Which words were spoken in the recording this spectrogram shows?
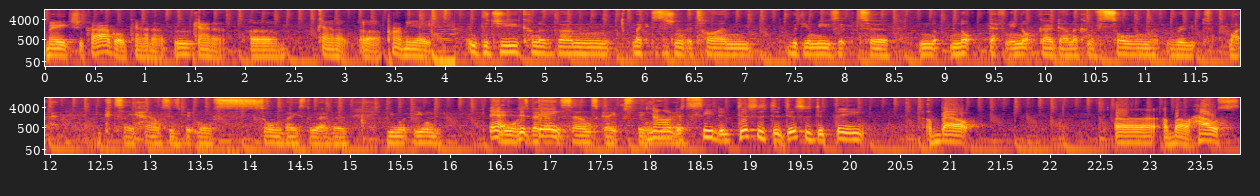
made Chicago kind of kind of um, kind of uh, permeate. And did you kind of um, make a decision at the time with your music to not, not definitely not go down a kind of song route, like you could say house is a bit more song based or whatever. You want you want Yeah, more the to go thing- the soundscapes thing. No, the, see, the, this is the this is the thing about uh, about house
